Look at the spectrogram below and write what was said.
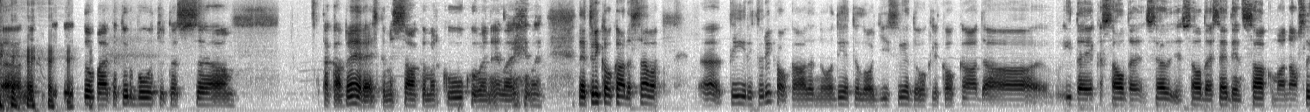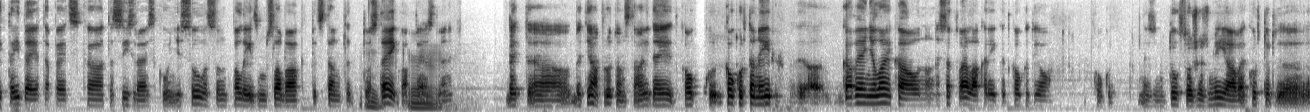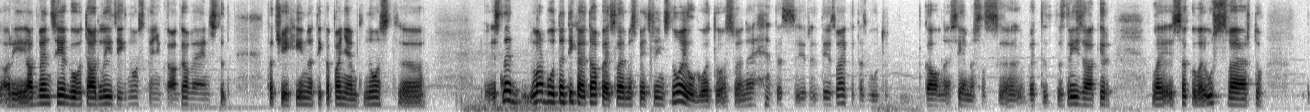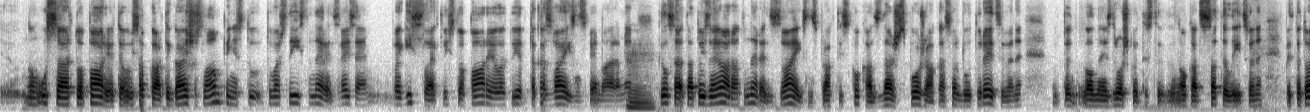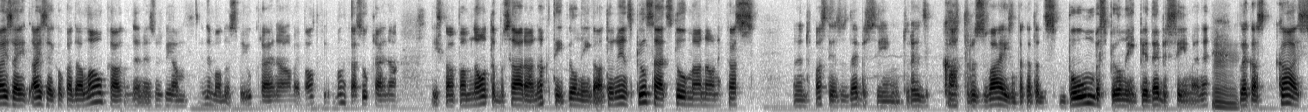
uh, nu, domāju, ka tur būtu tas... Uh, tā kā bērēs, ka mēs sākam ar kūku, vai ne, lai, lai ne, tur ir kaut kāda sava, tīri tur ir kaut kāda no dietoloģijas viedokļa, kaut kāda ideja, ka saldē, saldēs ēdienas sākumā nav slikta ideja, tāpēc, ka tas izraisa kuņģa sulas un palīdz mums labāk pēc tam to steiku apēst, ne? Bet, bet jā, protams, tā ideja kaut kur, kaut kur tā ir gavēņa laikā, un, un es saku vēlāk arī, kad kaut kad jau kaut kur nezinu, tūkstošgažu mijā, vai kur tur arī advents ieguva tādu līdzīgu noskaņu kā gavēnis, tad, tad šī himna tika paņemta nost. Uh, es ne, varbūt ne tikai tāpēc, lai mēs pēc viņas noilgotos, vai ne, tas ir diez vai, ka tas būtu galvenais iemesls, uh, bet tas drīzāk ir, lai, saku, lai uzsvērtu uh, nu, uzsvērt to pārējo. Tev visapkārt ir gaišas lampiņas, tu, tu vairs īsti neredz. Reizēm vajag izslēgt visu to pārējo, lai tu ir tā kā zvaigznes, piemēram. Ja? Mm. Pilsētā tu izai ārā, tu neredz zvaigznes praktiski. Kaut kādas dažas spožākās varbūt tu redzi, vai ne? Tad vēl neesi droši, ka tas nav kāds satelīts, vai ne? Bet, kad tu aizai, aizai kaut kādā laukā, mēs bijām, nemaldos, bija Ukrainā vai Baltkrievijā, man liekas, Ukrainā, izkāpām no autobusa ārā naktī pilnīgā. Tur viens pilsētas tūmā nav nekas Un tu pasties uz debesīm, un tu redzi katru zvaigzni, tā kā tādas bumbas pilnīgi pie debesīm, vai ne? Mm. Liekas, kā es,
